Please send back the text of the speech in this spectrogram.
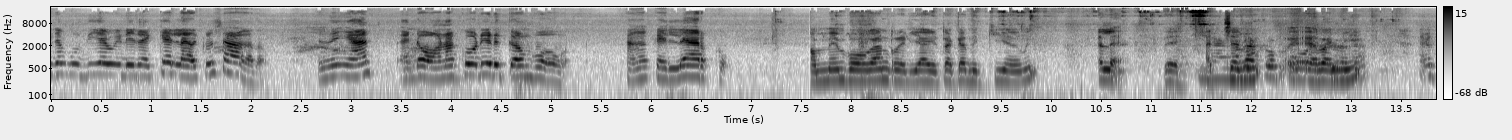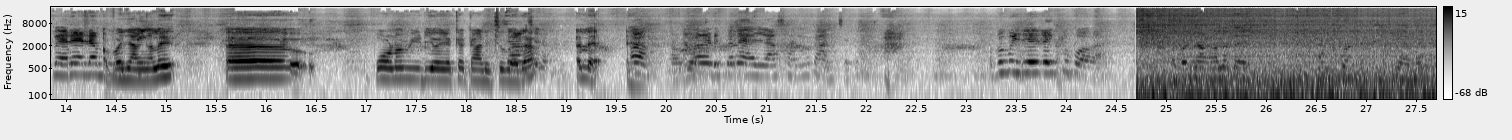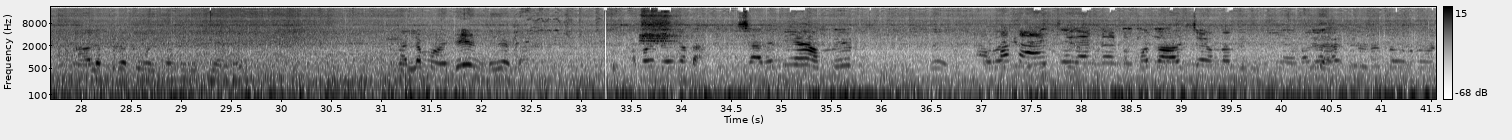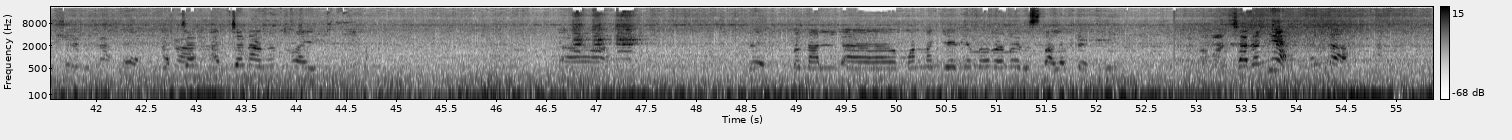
എന്റെ പുതിയ വീടിലേക്ക് എല്ലാവർക്കും സ്വാഗതം. ഇന്ന് ഞാൻ എന്റെ ഓണക്കോടി എടുക്കാൻ പോവാം. ഞങ്ങൾക്ക് എല്ലാവർക്കും. അമ്മയും പോകാൻ റെഡി ആയിട്ടൊക്കെ നിൽക്കുകയാണ് അല്ലേ? ദേ അച്ഛനും ഇറങ്ങി. അപ്പൊ ഞങ്ങൾ പോണ വീഡിയോയൊക്കെ കാണിച്ചു തരാം. അല്ലേ? ആ, എടുക്കുന്ന എല്ലാ സാധനവും കാണിച്ചത് അപ്പൊ വീഡിയോയിലേക്ക് പോകാം അപ്പൊ ഞങ്ങൾ ദേ പോയിക്കൊണ്ടിരിക്കുകയാണ് ആലപ്പുഴക്ക് പോയിക്കൊണ്ടിരിക്കുകയാണ് നല്ല മഴയുണ്ട് കേട്ടോ അപ്പൊ ദേ കണ്ട ശരണ്യ അമ്മയും ദേ അമ്മ കാഴ്ച കണ്ടോണ്ട് അമ്മ കാഴ്ച കണ്ടിരിക്കുകയാണ് അല്ലേ? ദേ, അച്ഛൻ അച്ഛനാണ് ഡ്രൈവിംഗ് ഇപ്പൊ നല്ല ആ, മണ്ണഞ്ചേരി എന്ന് പറയുന്ന ഒരു സ്ഥലത്തെത്തി ശരണ്യ എന്തോ?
